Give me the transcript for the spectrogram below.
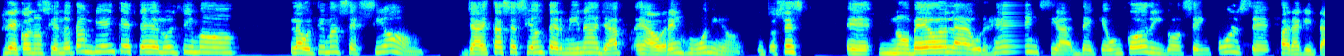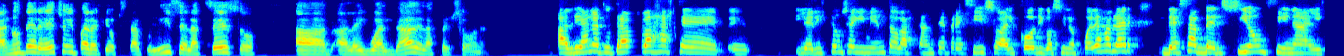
reconociendo también que este es el último, la última sesión. Ya esta sesión termina ya eh, ahora en junio. Entonces, eh, no veo la urgencia de que un código se impulse para quitarnos derechos y para que obstaculice el acceso a, la igualdad de las personas. Adriana, tú trabajaste eh, le diste un seguimiento bastante preciso al código. Si nos puedes hablar de esa versión final,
